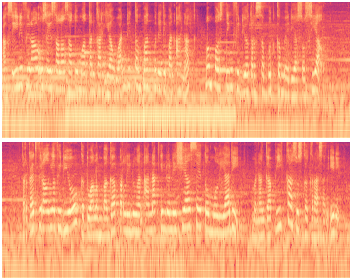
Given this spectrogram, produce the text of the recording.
Aksi ini viral usai salah satu mantan karyawan di tempat penitipan anak memposting video tersebut ke media sosial. Terkait viralnya video, Ketua Lembaga Perlindungan Anak Indonesia Seto Mulyadi menanggapi kasus kekerasan ini.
